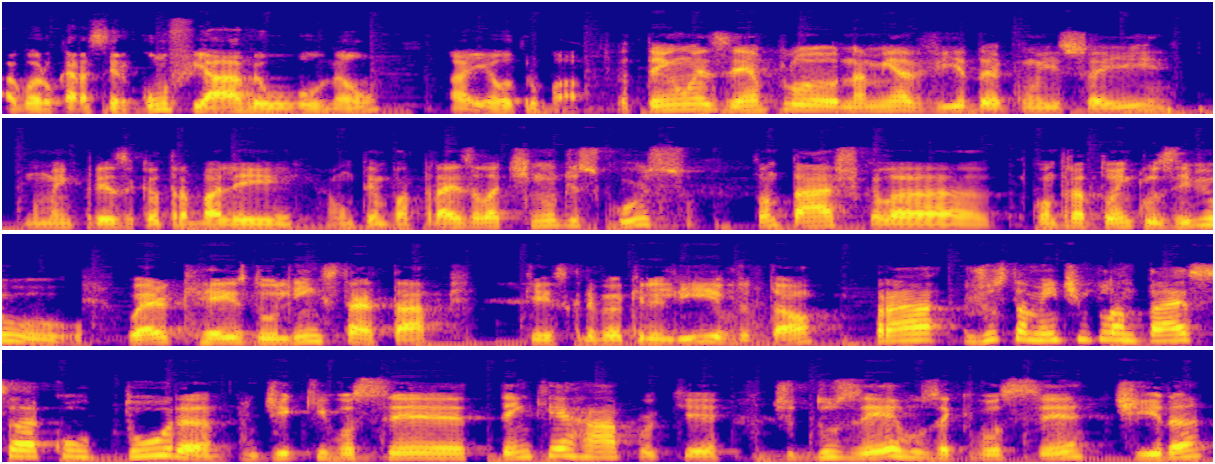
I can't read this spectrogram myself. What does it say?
Agora, o cara ser confiável ou não, aí é outro papo. Eu tenho um exemplo na minha vida com isso aí, numa empresa que eu trabalhei há um tempo atrás, ela tinha um discurso fantástico. Ela contratou, inclusive, o, Eric Hayes do Lean Startup, que escreveu aquele livro e tal para justamente implantar essa cultura de que você tem que errar, porque dos erros é que você tira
